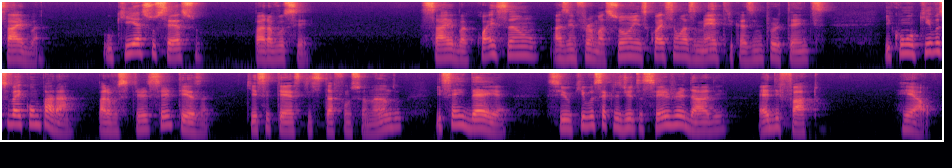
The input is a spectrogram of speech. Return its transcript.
Saiba o que é sucesso para você. Saiba quais são as informações, quais são as métricas importantes e com o que você vai comparar para você ter certeza que esse teste está funcionando e se a ideia, se o que você acredita ser verdade é de fato real.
